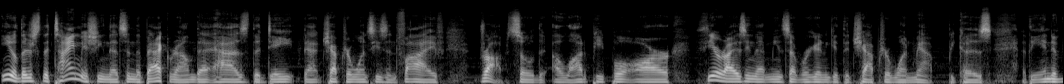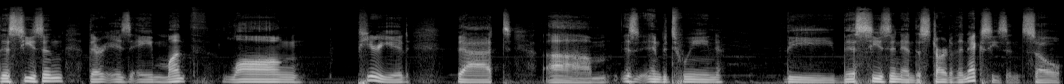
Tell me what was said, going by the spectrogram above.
you know, there's the time machine that's in the background that has the date that Chapter One, Season Five dropped. So a lot of people are theorizing that means that we're going to get the Chapter One map because at the end of this season there is a month long period that um, is in between the this season and the start of the next season. So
